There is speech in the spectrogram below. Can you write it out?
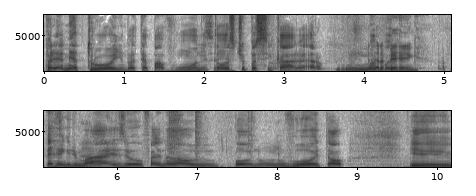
Pré-metrô, indo até Pavuna. Então, assim, tipo assim, cara, era. era coisa, perrengue. Era perrengue demais. É. E eu falei, não, pô, não, não vou e tal. E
